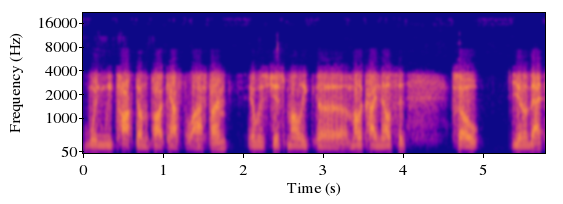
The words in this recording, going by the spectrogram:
when we talked on the podcast the last time. It was just Malik, uh, Malachi Nelson. So you know that's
